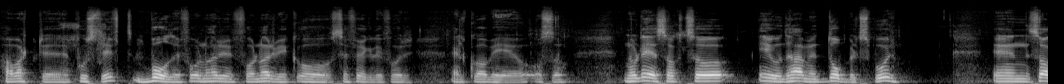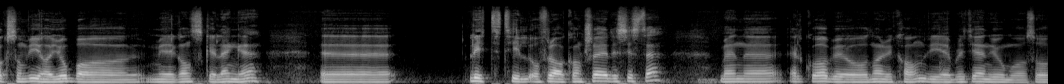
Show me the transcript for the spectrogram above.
har vært eh, positivt. Både for, Nar for, Narvik og selvfølgelig for LKAB også. Når det er sagt, så er jo det her med dobbeltspor en sak som vi har jobba med ganske lenge. Eh, litt til og fra kanskje i det siste. Men eh, LKAB og Narvik havn vi er blitt enige om å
